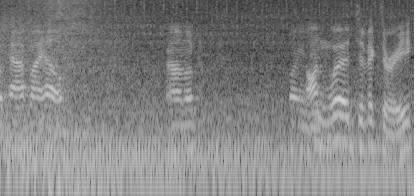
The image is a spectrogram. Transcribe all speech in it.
There half my health. Um, I'm fucking- Onward to victory.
